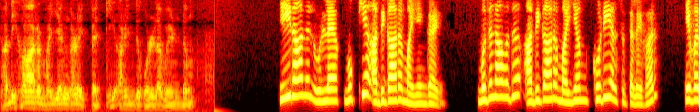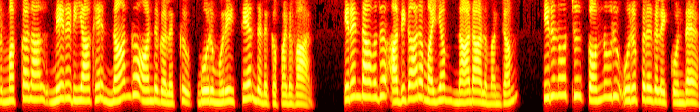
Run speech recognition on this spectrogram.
அதிகார மையங்களைப் பற்றி அறிந்து கொள்ள வேண்டும். ஈரானில் உள்ள முக்கிய அதிகார மையங்கள். முதலாவது அதிகார மையம் குடியரசுத் தலைவர் இவர் மக்களால் நேரடியாக நான்கு ஆண்டுகளுக்கு ஒரு முறை தேர்ந்தெடுக்கப்படுவார். இரண்டாவது அதிகார மையம் நாடாளுமன்றம். இருநூற்று தொன்னூறு உறுப்பினர்களைக் கொண்ட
